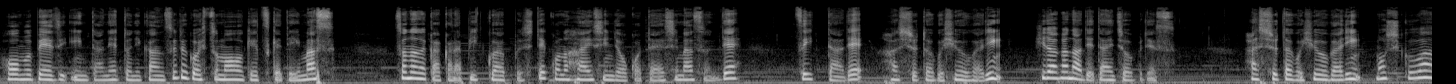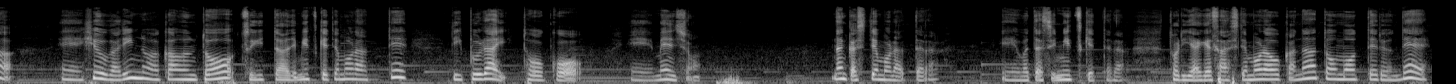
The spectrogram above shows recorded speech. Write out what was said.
ホームページインターネットに関するご質問を受け付けていますその中からピックアップしてこの配信でお答えしますんで、ツイッターでハッシュタグヒューガリン、ひらがなで大丈夫です。ハッシュタグヒューガリン、もしくは、えー、ヒューガリンのアカウントをツイッターで見つけてもらって、リプライ、投稿、えー、メンション、なんかしてもらったら、えー、私見つけたら取り上げさせてもらおうかなと思ってるんで、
